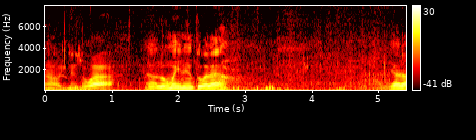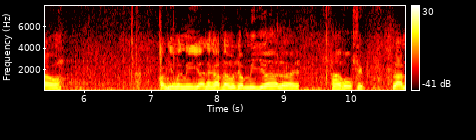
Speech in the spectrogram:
อ้าวอีกหนึ่งตัวอ่าลงมาอีกหนึ่งตัวแล้ว เดี๋ยวเราความจริงมันมีเยอะนะครับท่านผู้ชมมีเยอะเลยห้าหกสิบรัน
